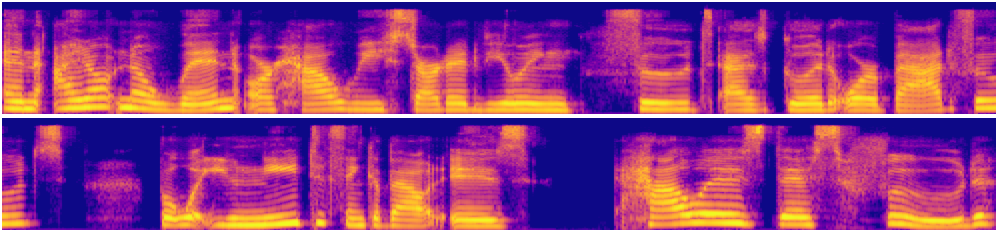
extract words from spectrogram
And I don't know when or how we started viewing foods as good or bad foods, but what you need to think about is how is this food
